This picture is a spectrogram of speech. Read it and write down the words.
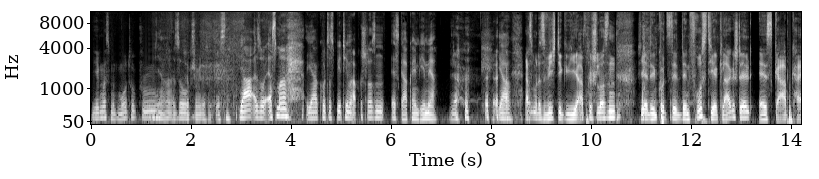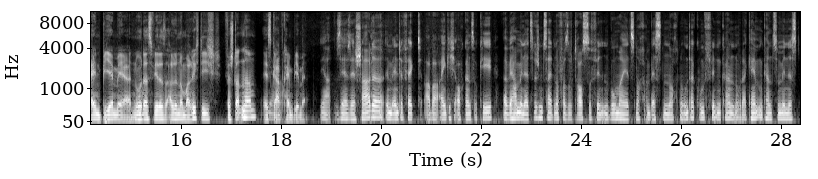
Irgendwas mit Moto Crew? Ja, also. Ich habe schon wieder vergessen. Ja, also erstmal, ja, kurz das Bierthema abgeschlossen. Es gab kein Bier mehr. Ja. ja. Erstmal das Wichtige hier abgeschlossen. Hier den, kurz den, den, Frust hier klargestellt. Es gab kein Bier mehr. Nur, dass wir das alle nochmal richtig verstanden haben. Es ja. gab kein Bier mehr. Ja, sehr, sehr schade im Endeffekt, aber eigentlich auch ganz okay. Äh, wir haben in der Zwischenzeit noch versucht rauszufinden, wo man jetzt noch am besten noch eine Unterkunft finden kann oder campen kann zumindest,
